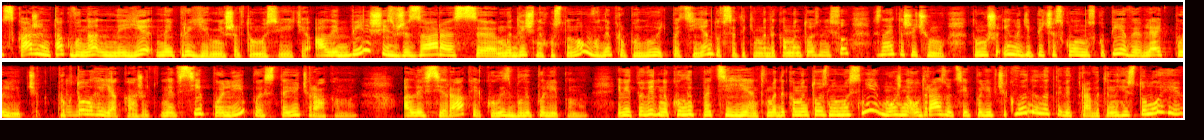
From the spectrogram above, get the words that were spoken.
скажімо так, вона не є найприємніше в тому світі. Але більшість вже зараз е, медичних установ вони пропонують пацієнту все-таки медикаментозний сон. Знаєте ще чому? Тому що іноді під час колоноскопії виявляють поліпчик. Проктологи як кажуть, не всі поліпи стають раками. Але всі раки колись були поліпами. І відповідно, коли пацієнт в медикаментозному сні, можна одразу цей поліпчик видалити, відправити на гістологію,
